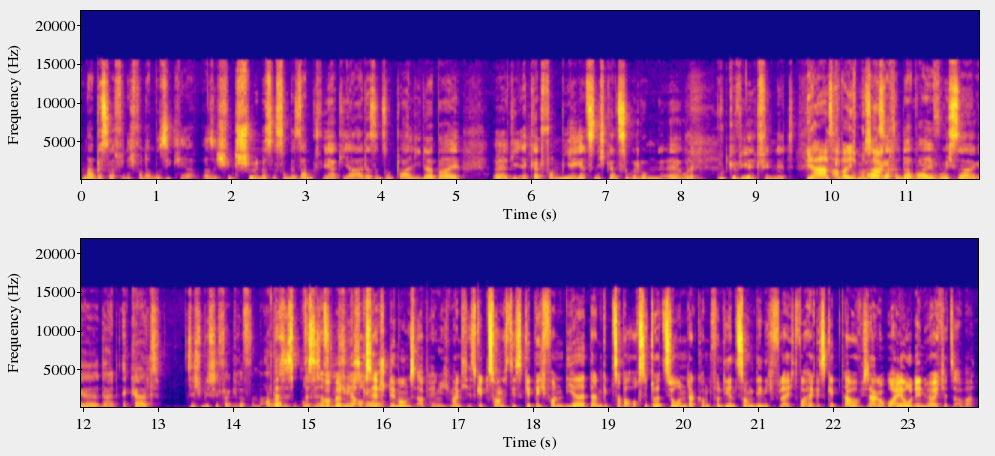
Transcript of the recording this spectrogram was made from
immer besser, finde ich, von der Musik her. Also ich finde es schön, das ist so ein Gesamtwerk. Ja, da sind so ein paar Lieder bei, äh, die Eckert von mir jetzt nicht ganz so gelungen äh, oder gut gewählt findet. Ja, es gibt aber ich ein muss paar sagen, Sachen dabei, wo ich sage, da hat Eckert sich ein bisschen vergriffen. Aber das ist, das ist aber bei mir auch sehr gerne. stimmungsabhängig. Manch, es gibt Songs, die skippe ich von dir, dann gibt es aber auch Situationen, da kommt von dir ein Song, den ich vielleicht vorher geskippt habe, wo ich sage, oh jo, den höre ich jetzt aber.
